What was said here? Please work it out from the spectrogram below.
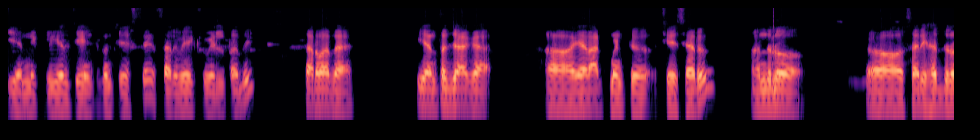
ఇవన్నీ క్లియర్ చేయించడం చేస్తే సర్వేకి వెళ్తుంది. తర్వాత ఎంత జాగా అలాట్మెంట్ చేశారు అందులో సరిహద్దుల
